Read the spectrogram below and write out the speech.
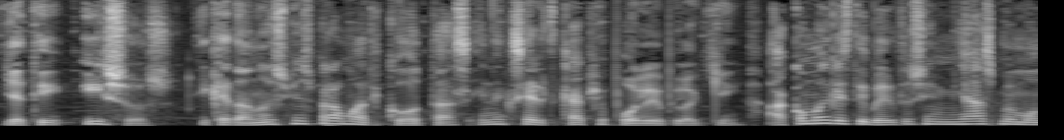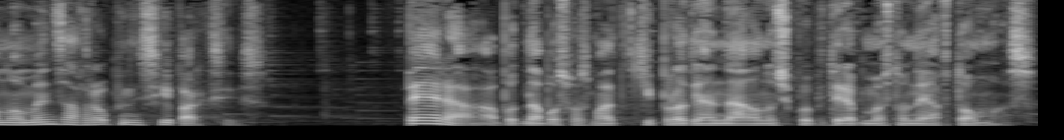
Γιατί ίσως η κατανόηση μιας πραγματικότητας είναι εξαιρετικά πιο πολύπλοκη, ακόμα και στην περίπτωση μιας μεμονωμένης ανθρώπινης ύπαρξης πέρα από την αποσπασματική πρώτη ανάγνωση που επιτρέπουμε στον εαυτό μας.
